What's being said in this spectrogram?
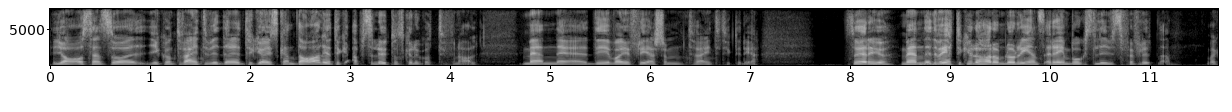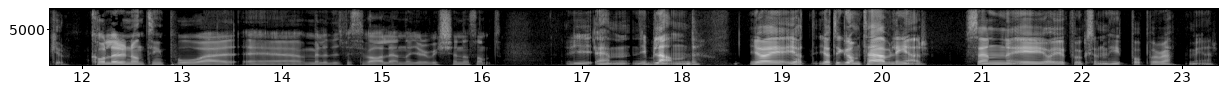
Ja, och sen så gick hon tyvärr inte vidare, det tycker jag är skandal, jag tycker absolut hon skulle gått till final Men eh, det var ju fler som tyvärr inte tyckte det Så är det ju, men mm. det var jättekul att höra om Loreens regnbågslivs förflutna, vad kul Kollar du någonting på eh, Melodifestivalen och Eurovision och sånt? Ehm, ibland. Jag, är, jag, jag, tycker om tävlingar. Sen är jag ju uppvuxen med hiphop och rap mer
